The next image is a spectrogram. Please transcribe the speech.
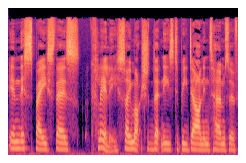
in this space, there's clearly so much that needs to be done in terms of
